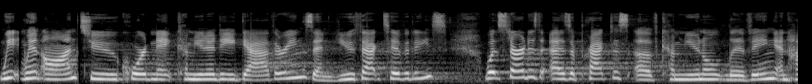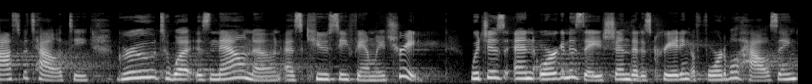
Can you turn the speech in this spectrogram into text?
We went on to coordinate community gatherings and youth activities. What started as a practice of communal living and hospitality grew to what is now known as QC Family Tree which is an organization that is creating affordable housing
